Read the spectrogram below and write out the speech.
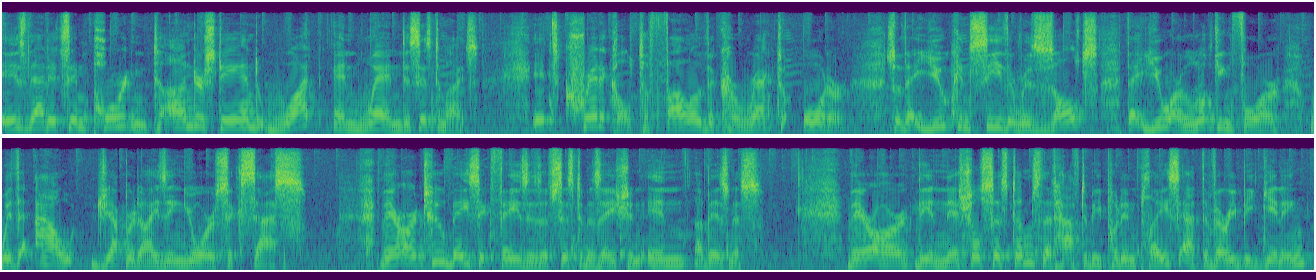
is that it's important to understand what and when to systemize. It's critical to follow the correct order so that you can see the results that you are looking for without jeopardizing your success. There are two basic phases of systemization in a business. There are the initial systems that have to be put in place at the very beginning,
